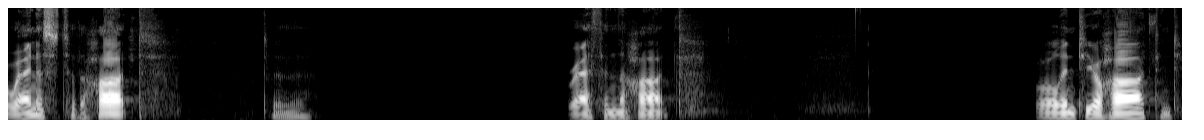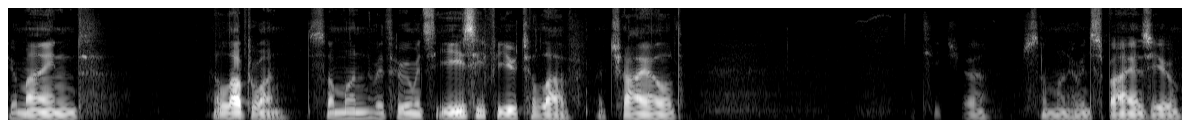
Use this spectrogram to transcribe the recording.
Awareness to the heart, to the breath in the heart. Fall into your heart, into your mind, a loved one, someone with whom it's easy for you to love, a child, a teacher, someone who inspires you.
